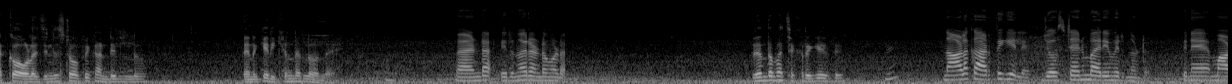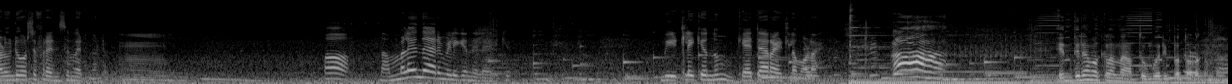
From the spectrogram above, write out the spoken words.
നിന്നെ കോളേജിന്റെ സ്റ്റോപ്പിൽ കണ്ടില്ലല്ലോ. നിനക്ക് ഇരിക്കണ്ടല്ലോ അല്ലേ? വേണ്ട ഇരുന്നോ രണ്ടും കൂടെ. ഇതെന്താ പച്ചക്കറിക്ക് ആയിട്ട് നാളെ കാർത്തികയല്ലേ? ജോസ്റ്റാനും ഭാര്യയും വരുന്നുണ്ട്. പിന്നെ മാളുവിന്റെ കുറച്ച് ഫ്രണ്ട്സും വരുന്നുണ്ട്. ഓ നമ്മളെന്താ ആരും വിളിക്കുന്നില്ലായിരിക്കും. വീട്ടിലേക്കൊന്നും കേറ്റാറായിട്ടില്ല മോളെ. എന്തിനാ മക്കളെ നാത്തുമ്പോൾ ഇപ്പൊ തുടങ്ങുന്നത്?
